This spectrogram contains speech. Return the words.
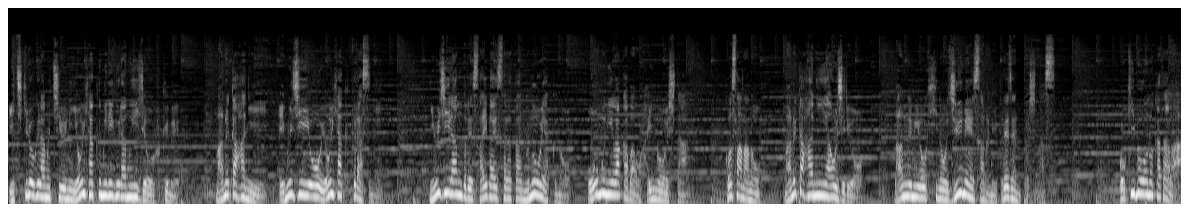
1kg 中に 400mg 以上含むマヌカハニー MGO400 プラスにニュージーランドで栽培された無農薬の大麦若葉を配合したコサナのマヌカハニー青汁を番組お聞きの10名様にプレゼントしますご希望の方は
